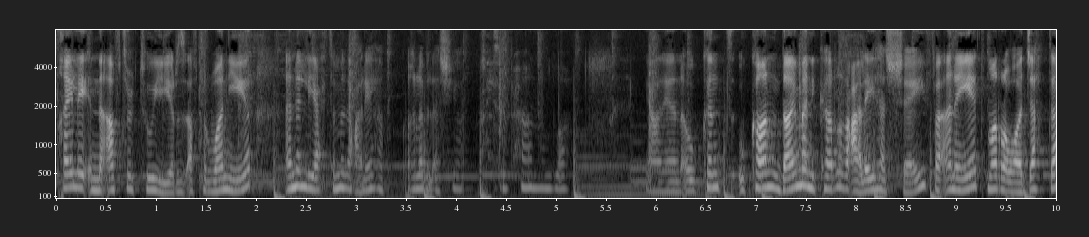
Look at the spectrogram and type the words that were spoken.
تخيلي إن after two years after 1 year أنا اللي يعتمد عليها في أغلب الأشياء. سبحان الله. يعني أنا وكنت وكان دائما يكرر علي هالشيء فأنا جيت مرة واجهته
